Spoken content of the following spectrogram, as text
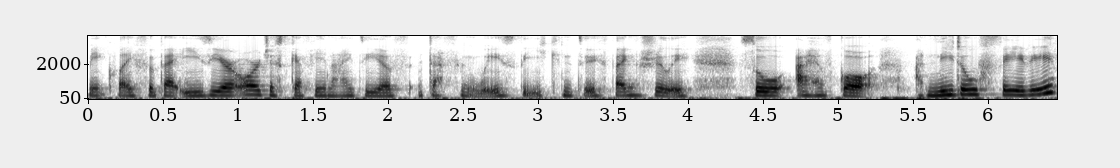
make life a bit easier or just give you an idea of different ways that you can do things really so I have got a needle fairy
